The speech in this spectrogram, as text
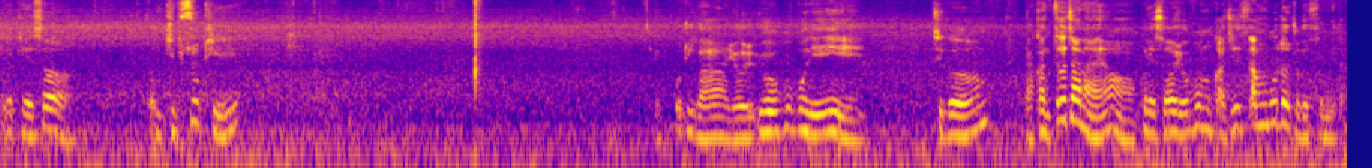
이렇게 해서 좀 깊숙이 뿌리가 요, 요 부분이 지금 약간 뜨잖아요. 그래서 요 부분까지 딱 묻어주겠습니다.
